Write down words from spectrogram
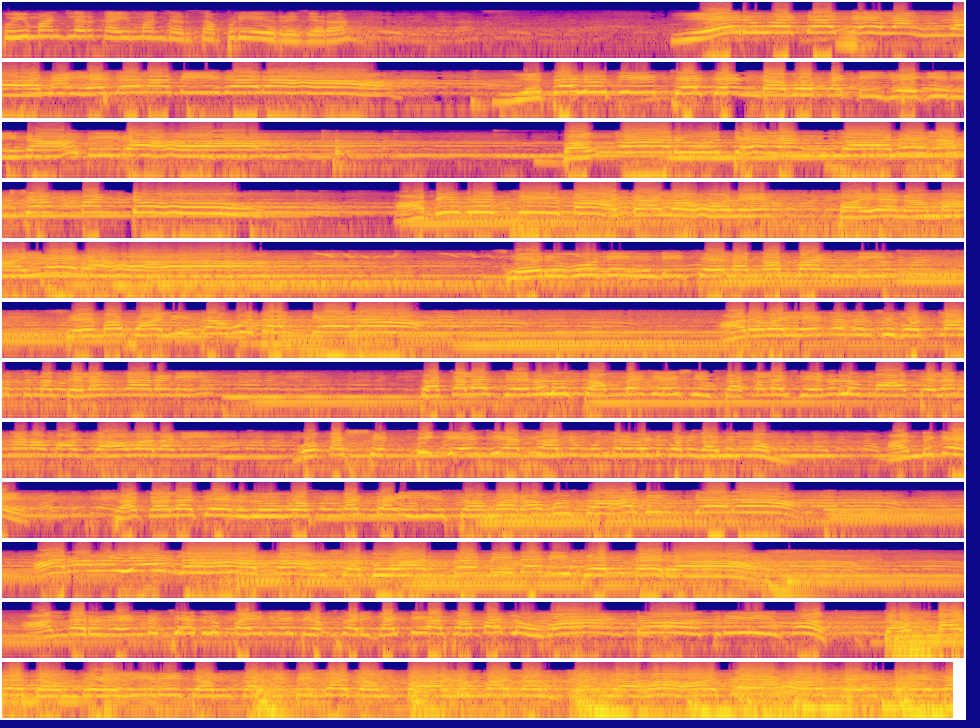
కుయ్యమంటారు కయ్యమంటారు సప్పుడు చేయరు జరా ఏరువట తెలంగాణ ఎదల మీదరా ఎదలు తీర్చే జెండ ఒకటి ఎగిరినాదిరా బంగారు తెలంగాణ లక్ష్యం అంటూ అభివృద్ధి బాటలోనే పయనమాయరా చెరువు నిండి చెలక పండి శ్రమ ఫలితము దగ్గరా అరవై ఏళ్ళ నుంచి కొట్లాడుతున్న తెలంగాణని సకల జనులు సమ్మె చేసి సకల జనులు మా తెలంగాణ మాకు కావాలని ఒక శక్తి కేసీఆర్ సార్ని ముందర పెట్టుకొని కదిలినాం. అందుకే సకల జనులు ఒక్కటయ్యి సమరము సాధించరా? అరవై ఏళ్ళ ఆకాంక్షకు అర్థమిదని చెప్పరా? అందరూ రెండు చేతులు పైకి లేపి ఒకసారి గట్టిగా చప్పట్లు. వన్ టూ త్రీ ఫోర్ దంబర దం వేయిరి దం కలిపి కదం పాడు పదం జయ హో జయ హో జై జయ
